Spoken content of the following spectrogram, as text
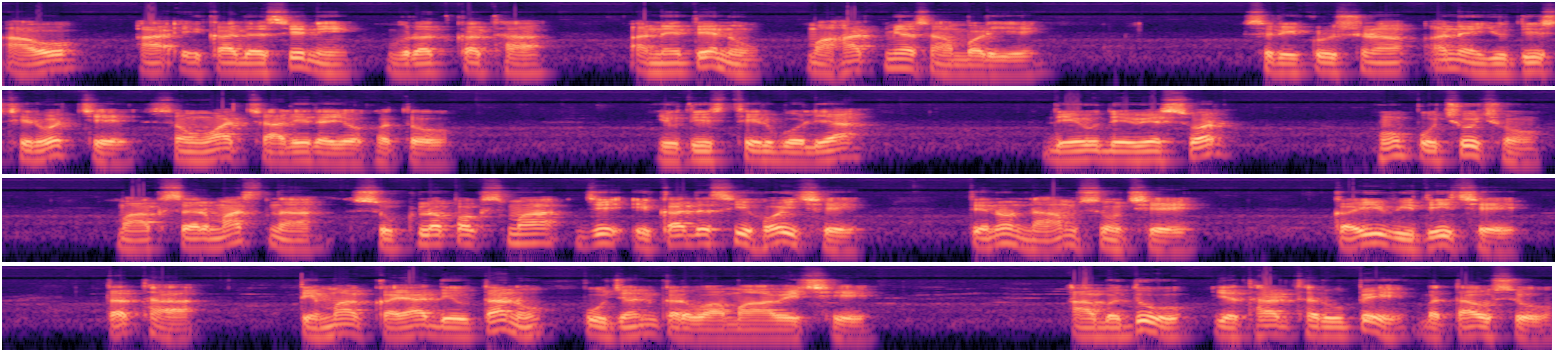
આવો આ એકાદશીની વ્રતકથા અને તેનું મહાત્મ્ય સાંભળીએ. શ્રી કૃષ્ણ અને યુધિષ્ઠિર વચ્ચે સંવાદ ચાલી રહ્યો હતો. યુધિષ્ઠિર બોલ્યા દેવ દેવેશ્વર હું પૂછું છું, માગસર માસના શુક્લ પક્ષમાં જે એકાદશી હોય છે, તેનું નામ શું છે? કઈ વિધિ છે? તથા તેમાં કયા દેવતાનું પૂજન કરવામાં આવે છે? આ બધું યથાર્થ રૂપે બતાવશો.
